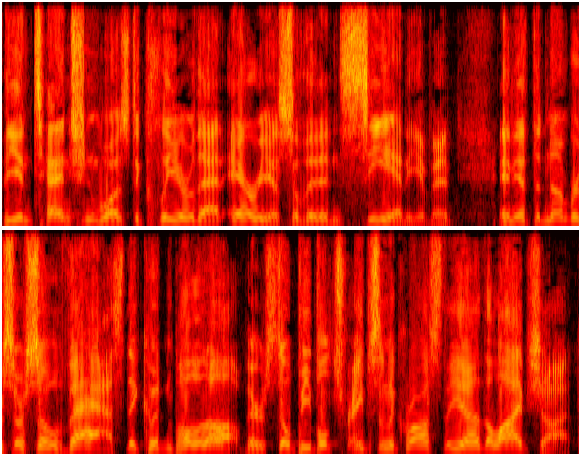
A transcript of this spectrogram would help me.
The intention was to clear that area so they didn't see any of it, and yet the numbers are so vast they couldn't pull it off. There's still people traipsing across the uh, the live shot.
